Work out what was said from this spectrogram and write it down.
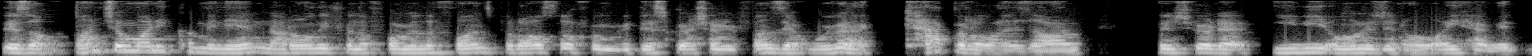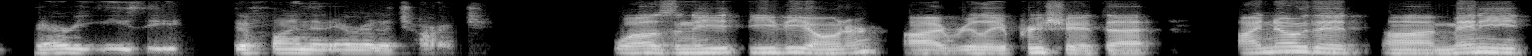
there's a bunch of money coming in, not only from the formula funds, but also from discretionary funds that we're going to capitalize on to ensure that EV owners in Hawaii have it very easy to find an area to charge. Well, as an EV owner, I really appreciate that. I know that uh, many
